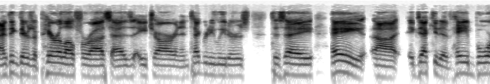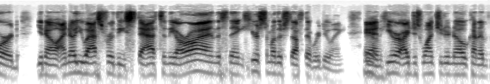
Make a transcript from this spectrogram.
And I think there's a parallel for us as HR and integrity leaders to say, hey, uh, executive, hey, board, you know, I know you asked for these stats and the ROI and this thing. Here's some other stuff stuff that we're doing. Yeah. And here, I just want you to know kind of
